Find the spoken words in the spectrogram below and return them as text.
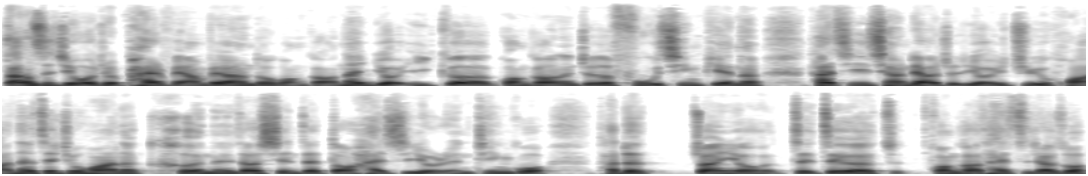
当时其实我觉得拍了非常非常多广告，那有一个广告呢，就是父亲篇呢，它其实强调就是有一句话，那这句话呢，可能到现在都还是有人听过，它的专有这这个广告台词叫做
